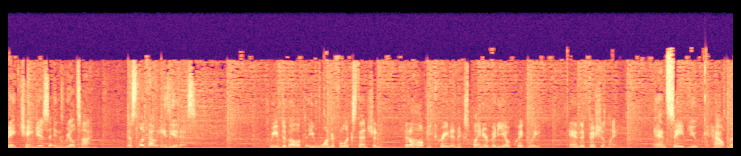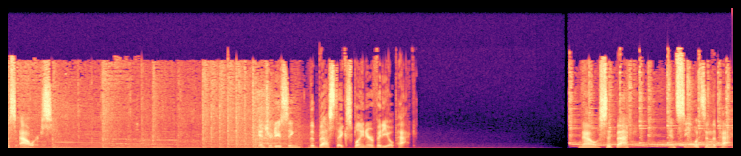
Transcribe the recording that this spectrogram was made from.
Make changes in real time. Just look how easy it is. We've developed a wonderful extension that'll help you create an explainer video quickly and efficiently, and save you countless hours. Introducing the Best Explainer Video Pack. Now sit back and see what's in the pack.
